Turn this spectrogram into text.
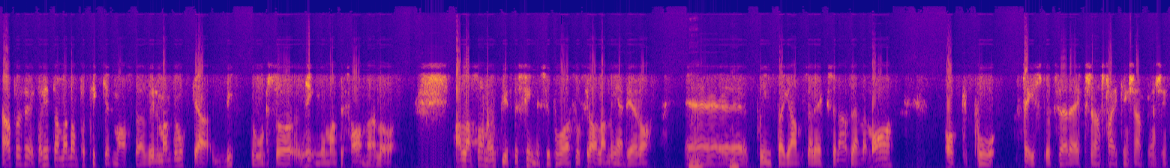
Ja, precis. Så hittar man dem på Ticketmaster. Vill man boka VIP-bord så ringer man till Samuel. Och alla sådana uppgifter finns ju på våra sociala medier. Då. Eh, på Instagram så är det Excellence MMA och på Facebook så är det Excellence Fighting Championship.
